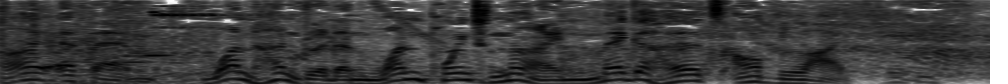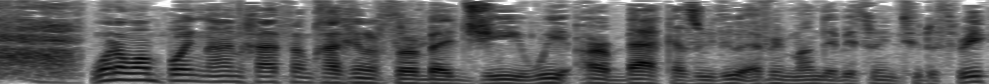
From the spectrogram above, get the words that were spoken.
Chai FM, 101.9 megahertz of life. 101.9 Chai FM Chai by G. We are back as we do every Monday between 2 to 3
